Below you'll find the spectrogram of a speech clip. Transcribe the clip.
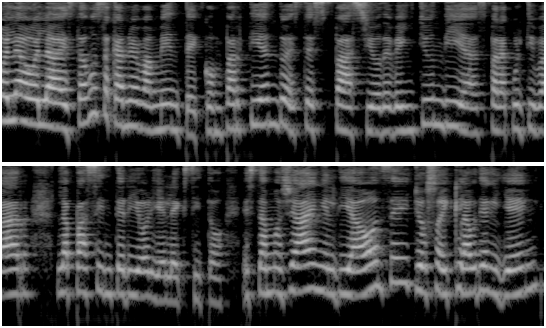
Hola, hola, estamos acá nuevamente compartiendo este espacio de 21 días para cultivar la paz interior y el éxito. Estamos ya en el día 11, yo soy Claudia Guillén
